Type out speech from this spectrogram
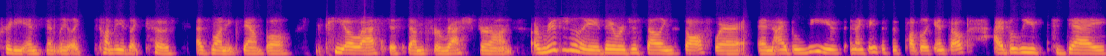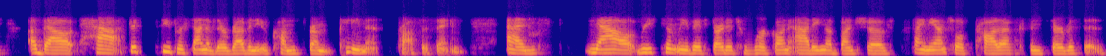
pretty instantly, like companies like Toast as one example. POS system for restaurants. Originally, they were just selling software. And I believe, and I think this is public info, I believe today about half, 50% of their revenue comes from payment processing. And now, recently, they've started to work on adding a bunch of financial products and services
